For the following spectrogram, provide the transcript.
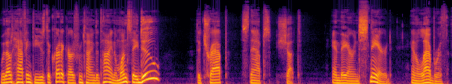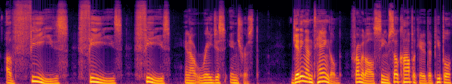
without having to use the credit card from time to time. And once they do, the trap snaps shut and they are ensnared in a labyrinth of fees, fees, fees, and outrageous interest. Getting untangled from it all seems so complicated that people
